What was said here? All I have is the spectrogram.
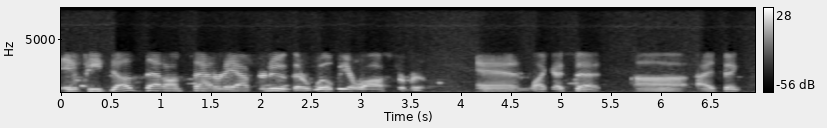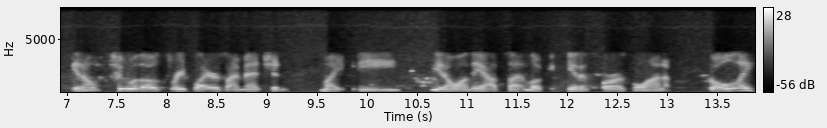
If he does that on Saturday afternoon, there will be a roster move. And like I said, uh, I think, you know, two of those three players I mentioned might be, you know, on the outside looking in as far as the lineup. Goalie,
